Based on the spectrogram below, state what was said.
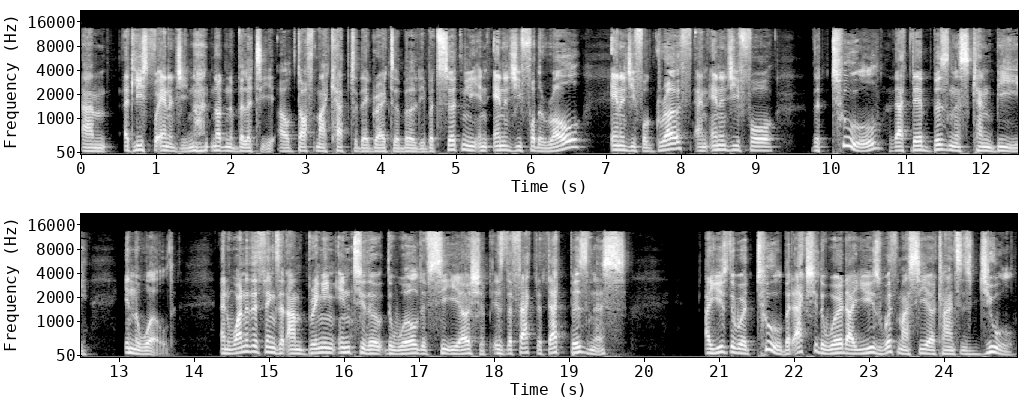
Um, at least for energy, not, not an ability. I'll doff my cap to their greater ability, but certainly in energy for the role, energy for growth, and energy for the tool that their business can be in the world. And one of the things that I'm bringing into the, the world of CEOship is the fact that that business, I use the word tool, but actually the word I use with my CEO clients is jewel.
